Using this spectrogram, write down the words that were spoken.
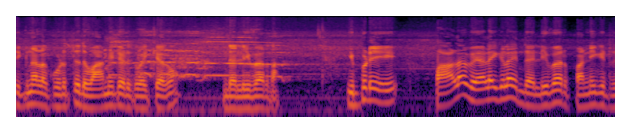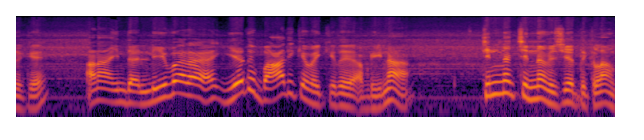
சிக்னலை கொடுத்து இது வாமிட் எடுக்க வைக்கிறதும் இந்த லிவர் தான். இப்படி பல வேலைகளை இந்த லிவர் பண்ணிக்கிட்டு இருக்கு. ஆனால் இந்த லிவரை எது பாதிக்க வைக்குது அப்படின்னா சின்ன சின்ன விஷயத்துக்கெல்லாம்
